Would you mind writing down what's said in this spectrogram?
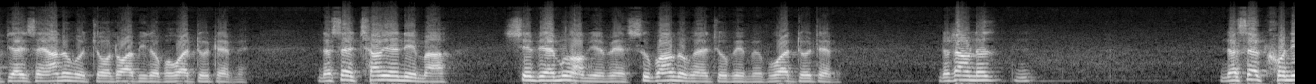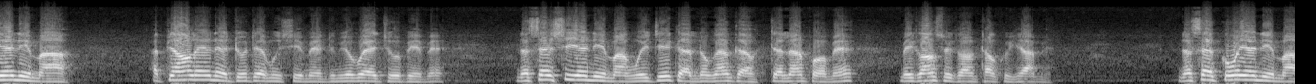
အပြိုင်ဆိုင်အားလုံးကိုကြော်လွှားပြီးတော့ဘဝတိုးတက်မယ်26ရက်နေ့မှာရှင်ပြိုင်မှုအောင်မြင်မယ်စူပေါင်းလုပ်ငန်းချိုးပေးမယ်ဘဝတိုးတက်မယ်2029ရက်နေ့မှာအပြောင်းလဲနဲ့တိုးတက်မှုရှိမယ်လူမျိုးပဲအကျိုးပေးမယ်28ရက်နေ့မှာငွေကြေးကလုပ်ငန်းကတက်လန်းပေါ်မယ်မိကောင်းဆွေကောင်းထောက်ကူရမယ်29ရက်နေ့မှာ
